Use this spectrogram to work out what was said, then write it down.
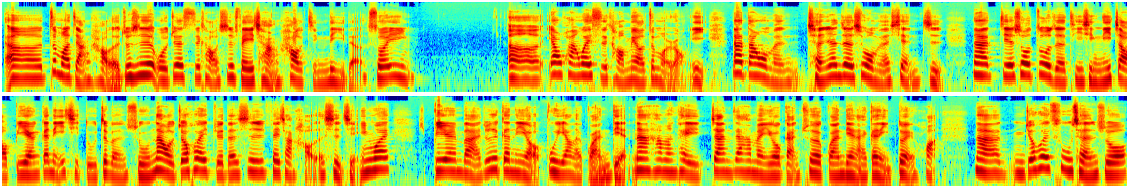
呃这么讲好了，就是我觉得思考是非常耗精力的，所以。呃，要换位思考没有这么容易。那当我们承认这是我们的限制，那接受作者提醒，你找别人跟你一起读这本书，那我就会觉得是非常好的事情，因为别人本来就是跟你有不一样的观点，那他们可以站在他们有感触的观点来跟你对话，那你就会促成说，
